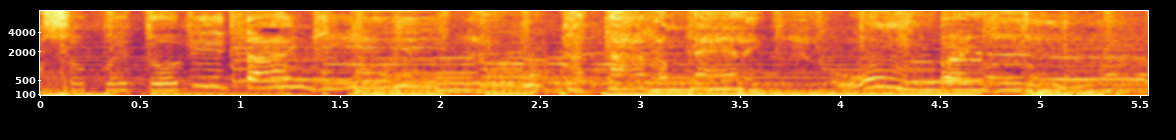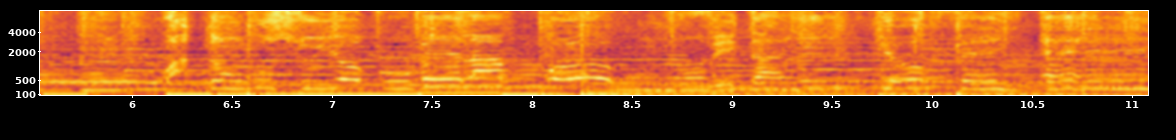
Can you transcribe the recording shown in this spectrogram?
nyonso kweto bitangi mokatala mele umbangi. Kwatongusu yokubela mpono bitangi byofei eh.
